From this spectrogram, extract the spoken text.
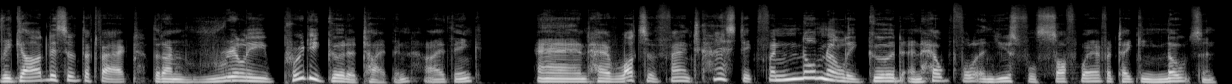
regardless of the fact that I'm really pretty good at typing, I think, and have lots of fantastic, phenomenally good and helpful and useful software for taking notes and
